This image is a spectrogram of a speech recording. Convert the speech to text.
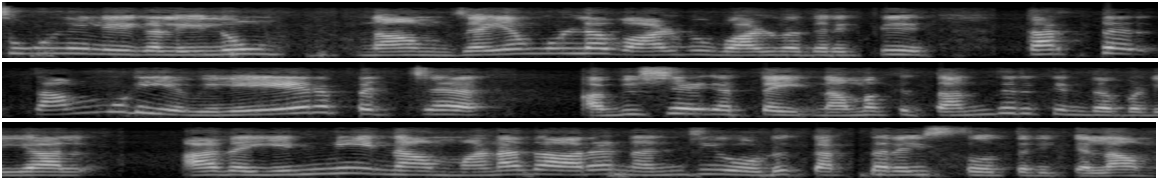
சூழ்நிலைகளிலும் நாம் ஜெயமுள்ள வாழ்வு வாழ்வதற்கு கர்த்தர் தம்முடைய விலையேற பெற்ற அபிஷேகத்தை நமக்கு தந்திருக்கின்றபடியால் அதை எண்ணி நாம் மனதார நன்றியோடு கர்த்தரை ஸ்தோத்தரிக்கலாம்.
